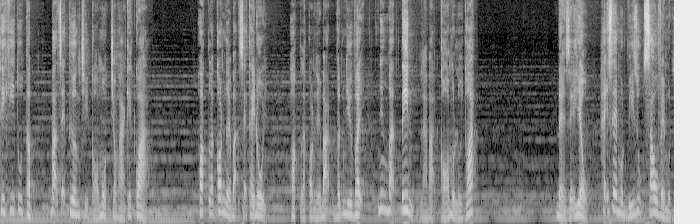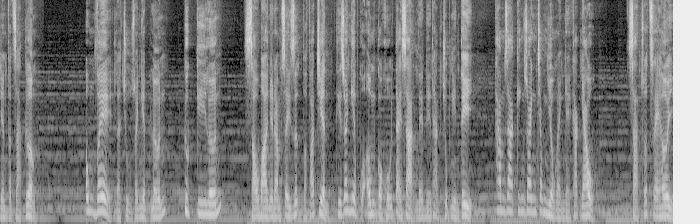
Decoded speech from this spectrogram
thì khi tu tập, bạn sẽ thường chỉ có một trong hai kết quả. Hoặc là con người bạn sẽ thay đổi hoặc là con người bạn vẫn như vậy nhưng bạn tin là bạn có một lối thoát để dễ hiểu hãy xem một ví dụ sau về một nhân vật giả tưởng ông v là chủ doanh nghiệp lớn cực kỳ lớn sau bao nhiêu năm xây dựng và phát triển thì doanh nghiệp của ông có khối tài sản lên đến hàng chục nghìn tỷ, tham gia kinh doanh trong nhiều ngành nghề khác nhau. Sản xuất xe hơi,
